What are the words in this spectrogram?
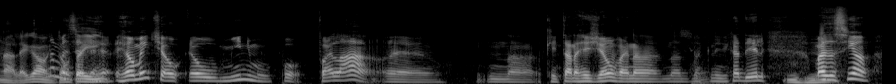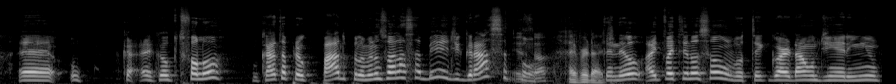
Ah, legal. Não, então tá é- aí. é- realmente é o, é o mínimo. Pô, vai lá. é, na, quem tá na região vai na, na, na clínica dele. Uhum. Mas assim, ó, é, o, é o que tu falou. O cara tá preocupado, pelo menos vai lá saber, é de graça, pô. Exato. É verdade. Entendeu? Aí tu vai ter noção, vou ter que guardar um dinheirinho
